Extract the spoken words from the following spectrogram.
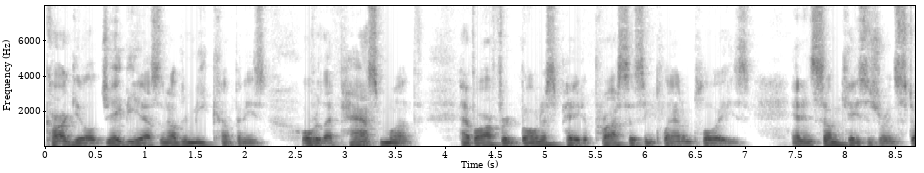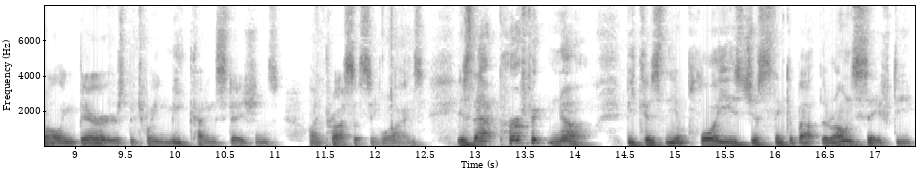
Cargill, JBS, and other meat companies over the past month have offered bonus pay to processing plant employees, and in some cases are installing barriers between meat cutting stations on processing lines. Is that perfect? No, because the employees just think about their own safety.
